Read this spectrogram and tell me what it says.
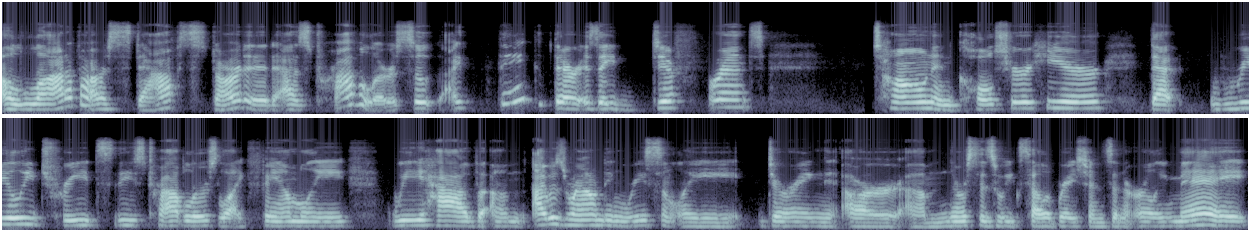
a lot of our staff started as travelers. So I think there is a different tone and culture here that really treats these travelers like family. We have, um, I was rounding recently during our um, Nurses Week celebrations in early May,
